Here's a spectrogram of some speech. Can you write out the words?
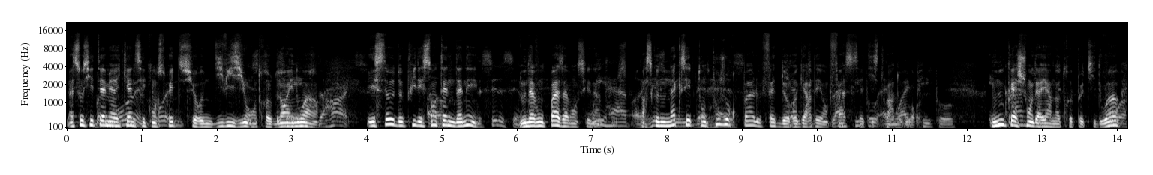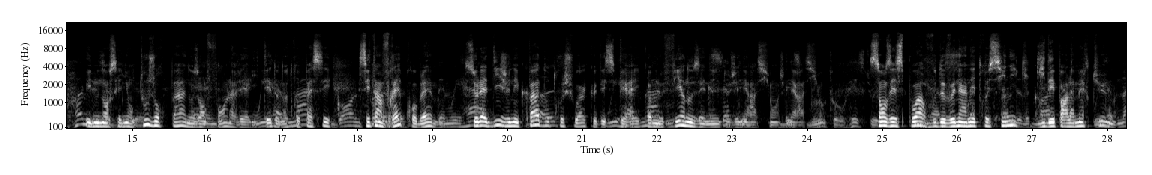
La société américaine s'est construite sur une division entre blanc et noir, et ce depuis des centaines d'années. Nous n'avons pas avancé d'un pouce, parce que nous n'acceptons toujours pas le fait de regarder en face cette histoire douloureuse. Nous nous cachons derrière notre petit doigt et nous n'enseignons toujours pas à nos enfants la réalité de notre passé. C'est un vrai problème. Cela dit, je n'ai pas d'autre choix que d'espérer, comme le firent nos aînés de génération en génération. Sans espoir, vous devenez un être cynique, guidé par l'amertume.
